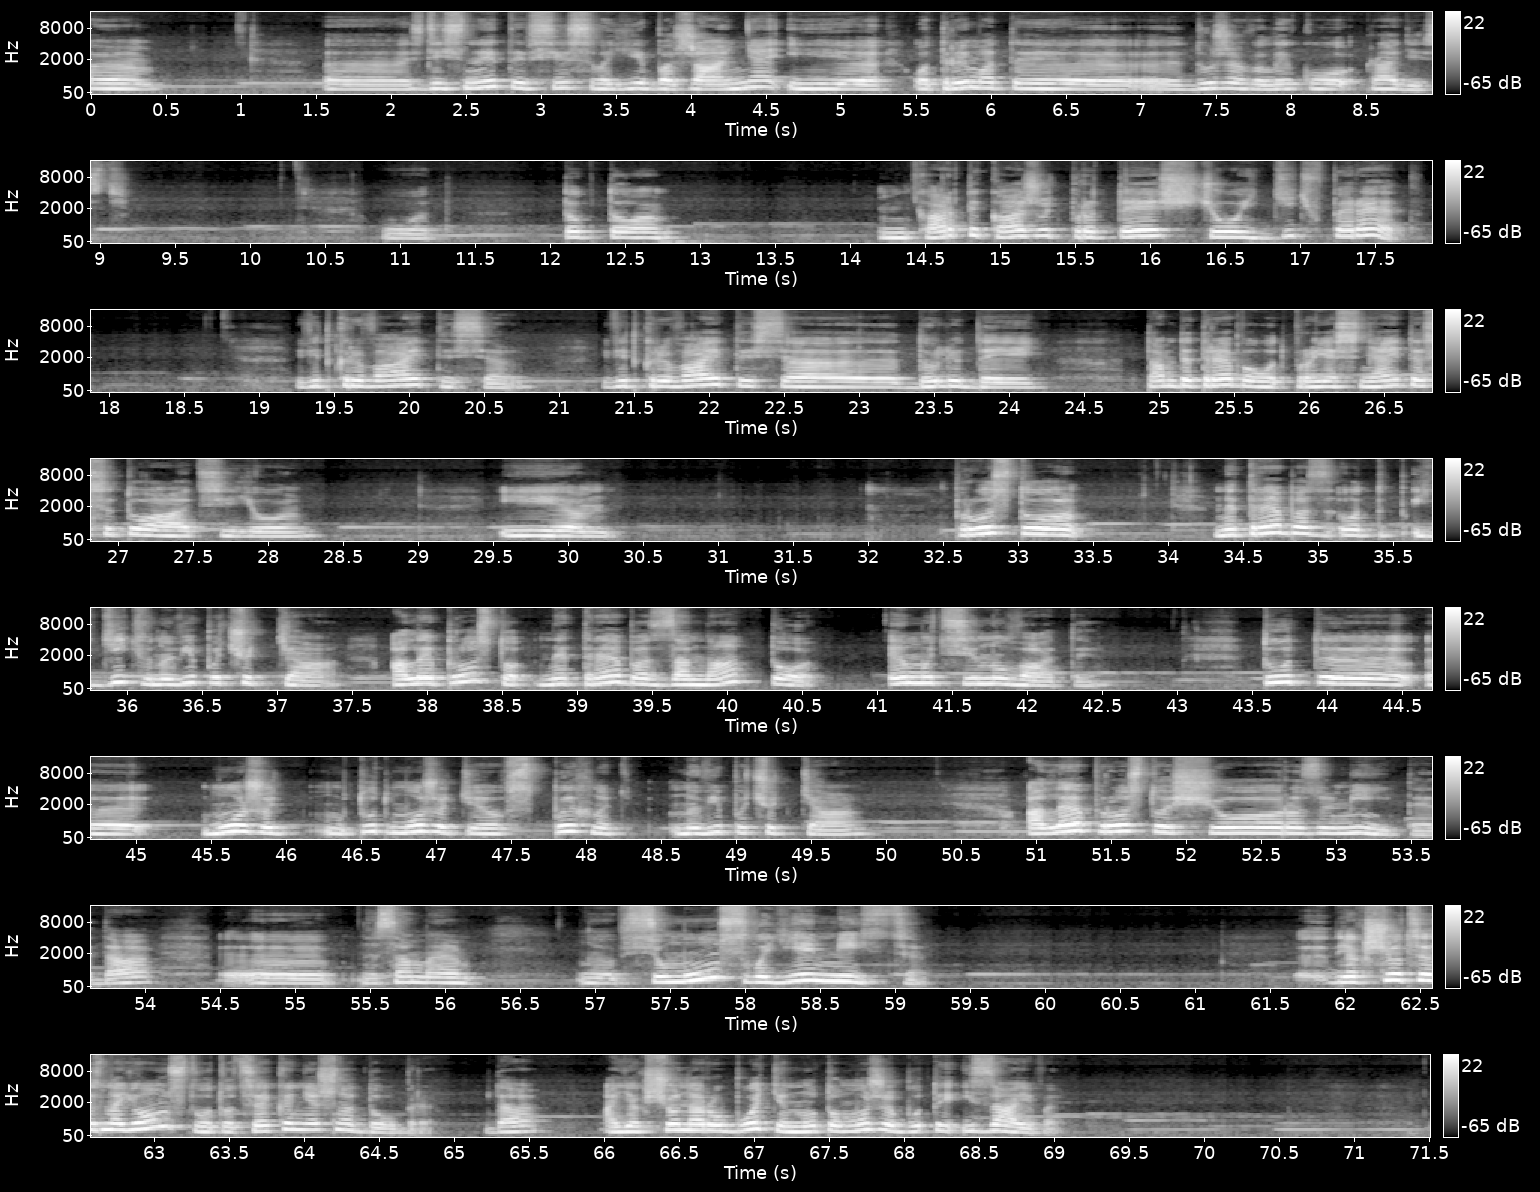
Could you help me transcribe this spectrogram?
здійснити всі свої бажання і отримати е, дуже велику радість. От. Тобто карти кажуть про те, що йдіть вперед, відкривайтеся, відкривайтеся до людей. Там, де треба, от, проясняйте ситуацію. І просто не треба, от, йдіть в нові почуття, але просто не треба занадто емоціонувати. Тут, е, е, можуть, тут можуть е, вспихнути нові почуття, але просто що розумійте, да? е, саме е, всьому своє місце. Якщо це знайомство, то це, звісно, добре. Да? А якщо на роботі, ну то може бути і зайве.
